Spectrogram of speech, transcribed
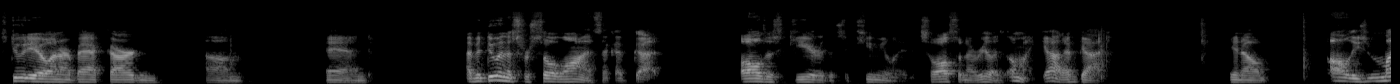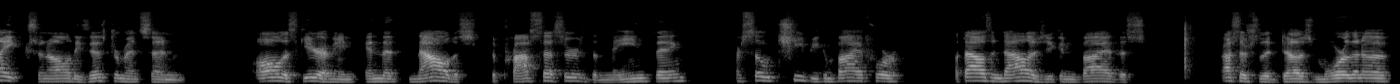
studio in our back garden um, and I've been doing this for so long. It's like I've got all this gear that's accumulated. So all of a sudden I realized, oh my God, I've got, you know, all these mics and all these instruments and all this gear. I mean, and the now the the processors, the main thing are so cheap. You can buy for a thousand dollars. You can buy this processor that does more than a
